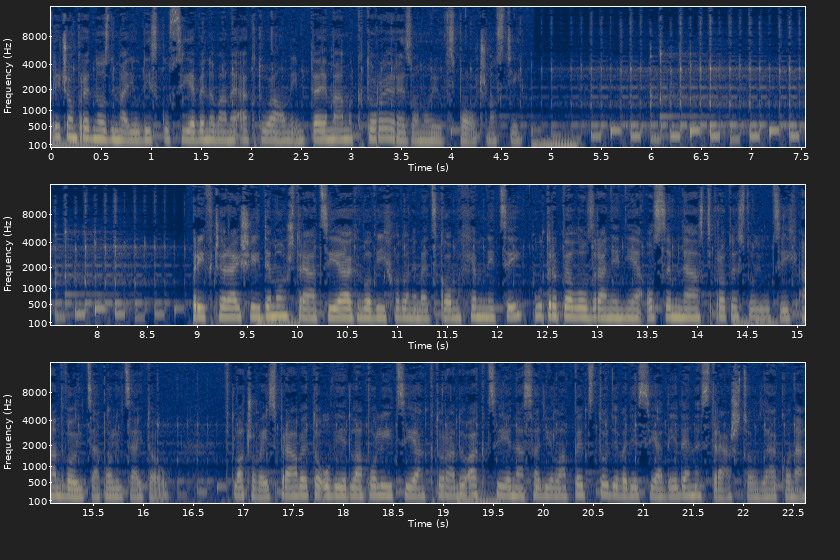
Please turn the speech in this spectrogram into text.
pričom prednosť majú diskusie venované aktuálnym témam, ktoré rezonujú v spoločnosti. Pri včerajších demonstráciách vo východonemeckom Chemnici utrpelo zranenia 18 protestujúcich a dvojica policajtov. V tlačovej správe to uviedla polícia, ktorá do akcie nasadila 591 strážcov zákona,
